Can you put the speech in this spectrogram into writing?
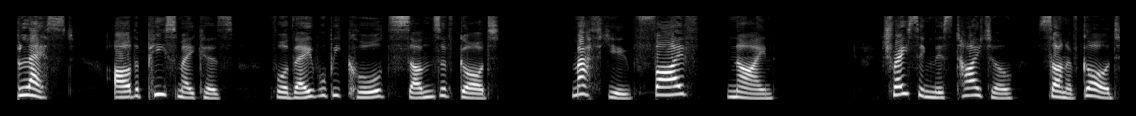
Blessed are the peacemakers, for they will be called sons of God. Matthew 5 9. Tracing this title, Son of God,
